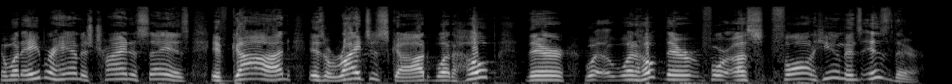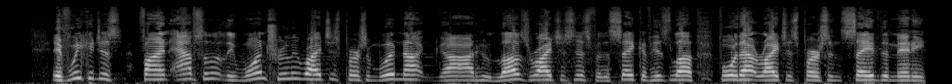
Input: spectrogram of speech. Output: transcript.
And what Abraham is trying to say is if God is a righteous God, what hope there what, what hope there for us flawed humans is there? If we could just find absolutely one truly righteous person, would not God, who loves righteousness for the sake of his love for that righteous person, save the many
